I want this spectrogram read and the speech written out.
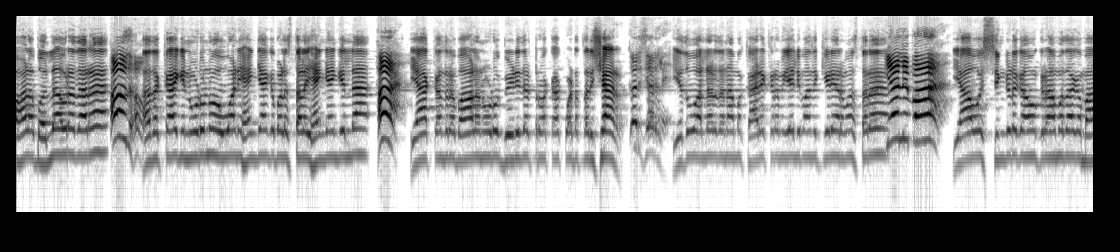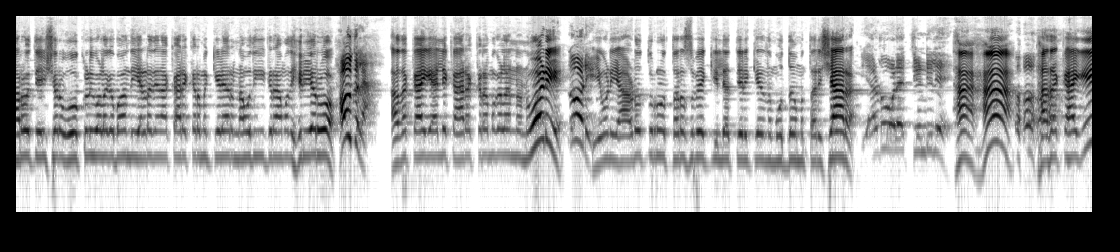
ಬಹಳ ಬಲ್ಲವ್ರ ಅದಾರ. ಅದಕ್ಕಾಗಿ ನೋಡುನು ಅವ್ವಾಣಿ ಹೆಂಗ್ಯಾಂಗ ಹೆಂಗ್ ಬಳಸ್ತಾಳ ಹೆಂಗ್ಯಾಂಗಿಲ್ಲ ಯಾಕಂದ್ರ ಬಹಳ ನೋಡು ಬೇಡಿದ ರೊಕ್ಕ ಕೊಟ್ಟ ತರಿಸ್ಯಾರ. ಇದು ಅಲ್ಲರದ ನಮ್ಮ ಕಾರ್ಯಕ್ರಮ ಎಲ್ಲಿ ಬಂದು ಕೇಳಿ ಅರ್ಮಸ್ತಾರ ಯಾವ ಸಿಂಗಡಗಾಂವ್ ಗ್ರಾಮದಾಗ ಮಾರುತೇಶ್ವರ ಓಕಳಿ ಒಳಗ ಬಂದು ಎರಡು ದಿನ ಕಾರ್ಯಕ್ರಮ ಕೇಳ್ಯಾರ ನವದಗಿ ಗ್ರಾಮದ ಹಿರಿಯರು. ಹೌದಲ್ಲ? ಅದಕ್ಕಾಗಿ ಅಲ್ಲಿ ಕಾರ್ಯಕ್ರಮಗಳನ್ನು ನೋಡಿ ನೋಡಿ. ಇವನು ಎರಡು ತುರ್ನು ತರಿಸ್ಬೇಕು ಇಲ್ಲ ತಿಳ್ಕೊಂಡು ಮುದ್ದಮ್ಮ ತರಿಸ್ಯಾರ. ಎರಡು ಒಳ್ಳೆ ತಿಂಡಿಲಿ. ಹಾ ಹಾ. ಅದಕ್ಕಾಗಿ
